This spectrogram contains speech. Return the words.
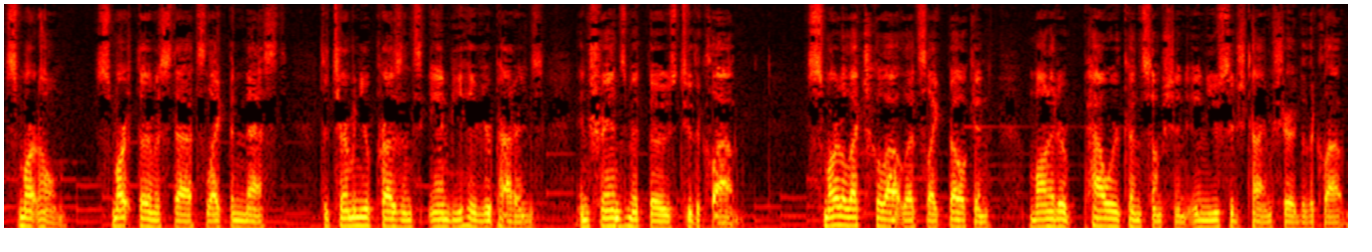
Smart home. Smart thermostats like the Nest determine your presence and behavior patterns and transmit those to the cloud. Smart electrical outlets like Belkin monitor power consumption and usage time shared to the cloud.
